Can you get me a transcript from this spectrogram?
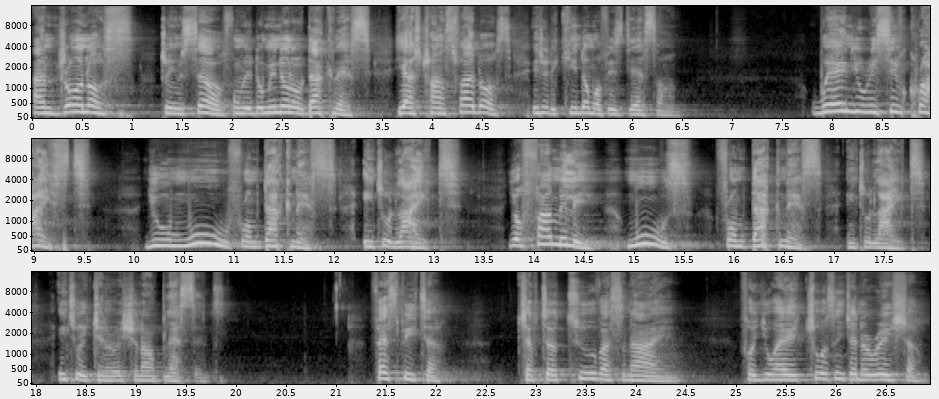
and drawn us to himself from the dominion of darkness. He has transferred us into the kingdom of his dear Son. When you receive Christ, you move from darkness into light. Your family moves from darkness into light, into a generational blessing. First Peter chapter 2, verse 9. For you are a chosen generation.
